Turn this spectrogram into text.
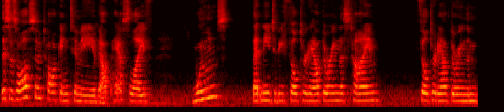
This is also talking to me about past life wounds that need to be filtered out during this time, filtered out during the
